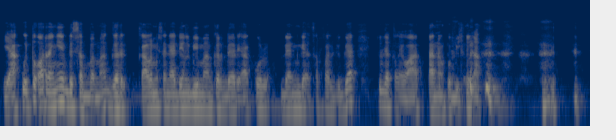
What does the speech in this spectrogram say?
ya aku itu orangnya udah serba mager kalau misalnya ada yang lebih mager dari aku dan nggak survive juga sudah kelewatan aku bilang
